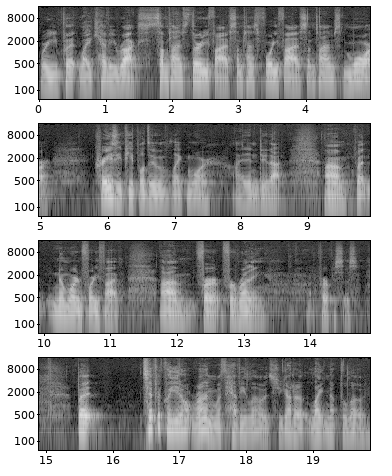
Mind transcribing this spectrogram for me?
where you put like heavy rucks, sometimes 35, sometimes 45, sometimes more. Crazy people do like more. I didn't do that, um, but no more than 45 um, for, for running purposes. But typically, you don't run with heavy loads. You got to lighten up the load.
